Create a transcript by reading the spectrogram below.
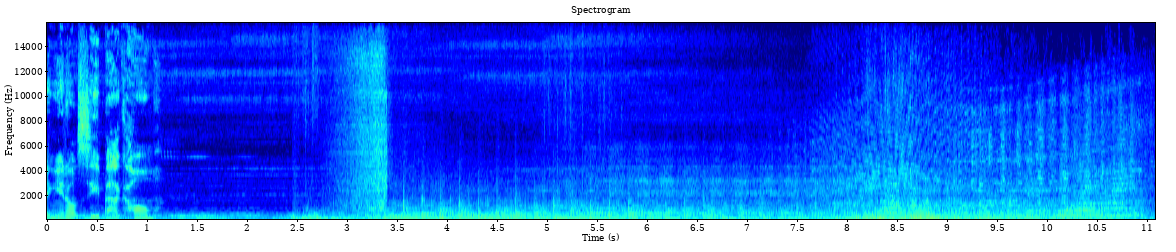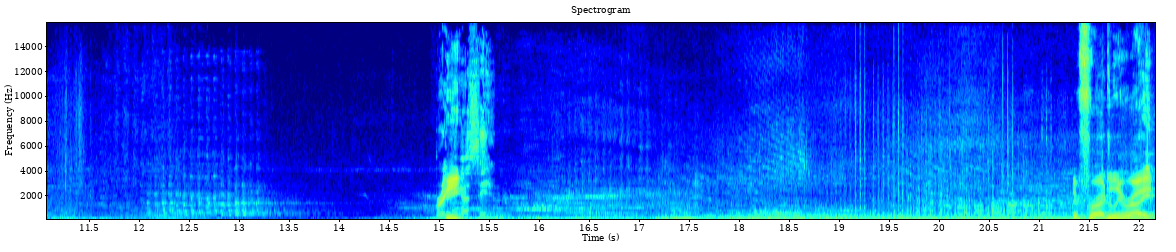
Something you don't see back home. bringing us in. They're friendly, right?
